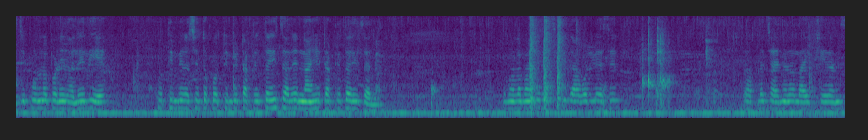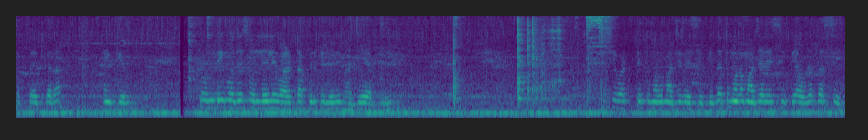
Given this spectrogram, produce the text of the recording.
भाजी पूर्णपणे झालेली आहे. कोथिंबीर असेल तर कोथिंबीर टाकली तरी चालेल नाही टाकली तरी चालेल. तुम्हाला माझी रेसिपी आवडली असेल तर आपल्या चॅनलला लाईक शेअर आणि सबस्क्राईब करा. थँक्यू तोंडलीमध्ये सोललेले वाळ टाकून केलेली भाजी आहे आपली. अशी वाटते तुम्हाला माझी रेसिपी जर तुम्हाला माझ्या रेसिपी आवडत असेल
